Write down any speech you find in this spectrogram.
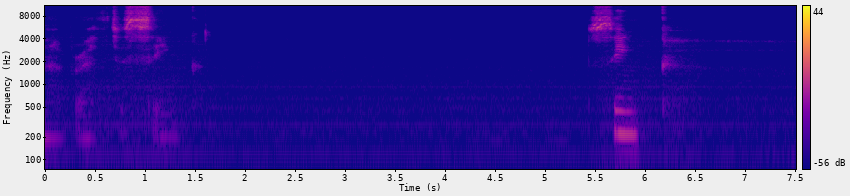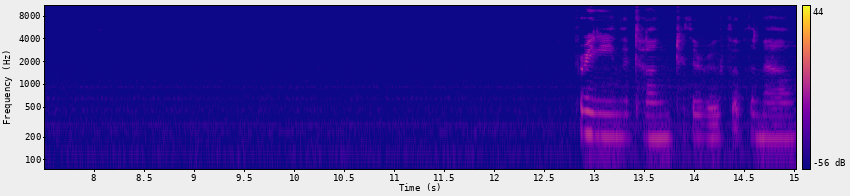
that breath to sink. Sink. Bringing the tongue to the roof of the mouth.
